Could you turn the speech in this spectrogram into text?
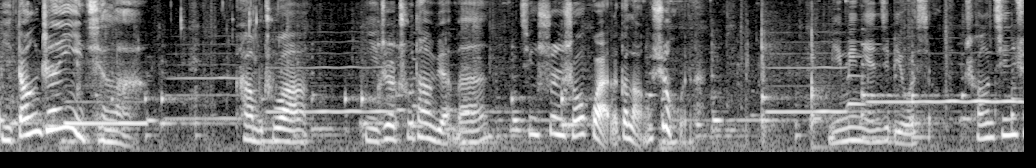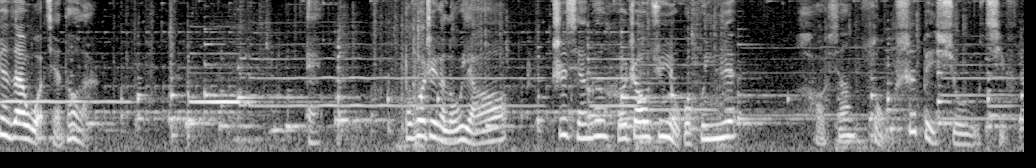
你当真议亲了？看不出啊，你这出趟远门，竟顺手拐了个郎婿回来。明明年纪比我小，成亲却在我前头了。哎，不过这个楼瑶之前跟何昭君有过婚约，好像总是被羞辱欺负，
